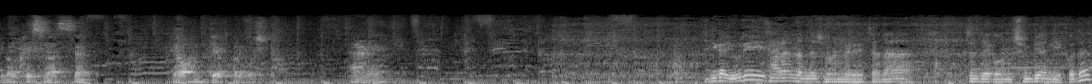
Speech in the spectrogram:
이번 크리스마스 너와 함께 보내고 싶어. 사랑해. 네가 요리 잘하는 남자 좋아한다 그랬잖아. 그래서 내가 오늘 준비한 게 있거든?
